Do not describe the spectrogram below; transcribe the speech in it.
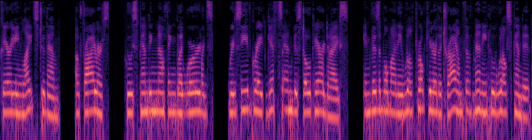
carrying lights to them, of friars, who spending nothing but words, receive great gifts and bestow paradise. Invisible money will procure the triumph of many who will spend it.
